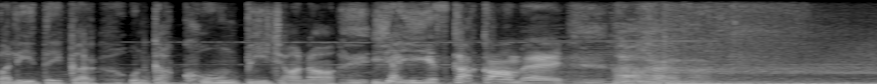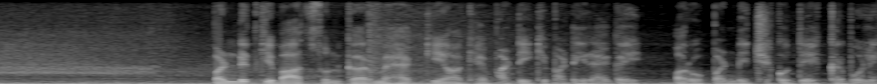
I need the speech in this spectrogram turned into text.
बलि देकर उनका खून पी जाना। यही इसका काम है। पंडित की बात सुनकर महक की आँखें फटी की फटी रह गई और वो पंडित जी को देखकर बोली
